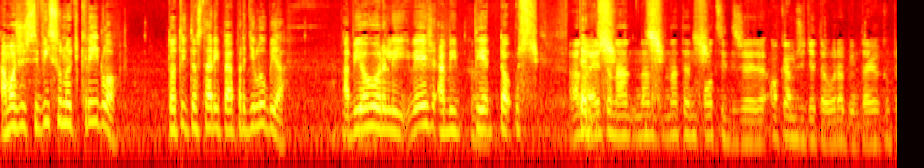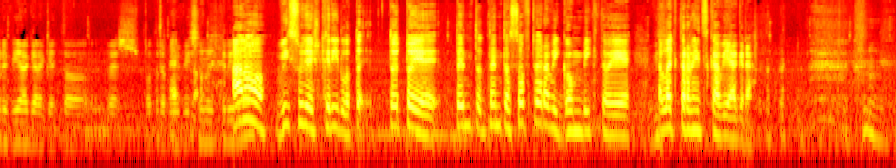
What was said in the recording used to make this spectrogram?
a môžeš si vysunúť krídlo. To títo starí paprdi ľubia. Aby hovorili, vieš, aby tieto... Áno, ten- je to na, na, na ten pocit, že okamžite to urobím, tak ako pri Viagre, keď to, vieš, potrebuje vysunúť krídlo. Áno, vysunieš krídlo. To, to, to je, tento, tento softwarový gombík, to je elektronická Viagra.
